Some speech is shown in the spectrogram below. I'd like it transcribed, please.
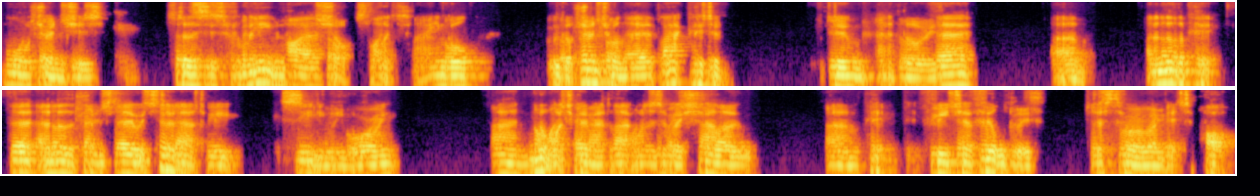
more trenches. So this is from an even higher shot, slight angle. We've got trench one there, black pit of doom and glory there. Um, another pit, the, another trench there, which turned out to be exceedingly boring. And not much came out of that one. It's a very shallow um, pit feature filled with just throwaway bits of pot.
